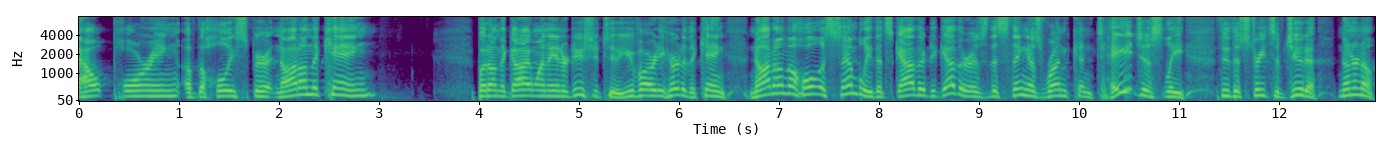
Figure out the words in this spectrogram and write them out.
outpouring of the Holy Spirit, not on the king, but on the guy I want to introduce you to. You've already heard of the king, not on the whole assembly that's gathered together as this thing has run contagiously through the streets of Judah. No, no, no.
